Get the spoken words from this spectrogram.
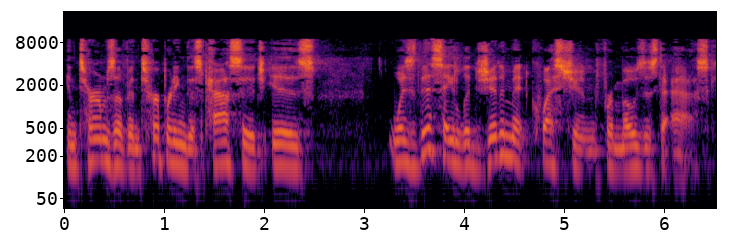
in terms of interpreting this passage is was this a legitimate question for Moses to ask?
